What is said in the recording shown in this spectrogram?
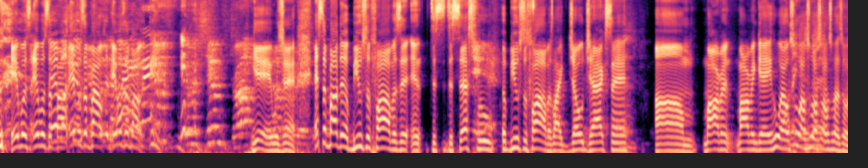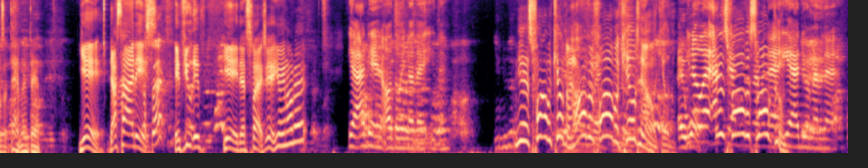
It was, it was, It was. About. It was about. It was about. it was, it was Jim's drop. Yeah, it was Jan. It's about the abusive fathers and, and the successful abusive fathers like Joe Jackson, um, Marvin, Marvin Gaye. Who else? Who else? Who else? Who else? Who else? Who else? Damn, damn, damn. Yeah, that's how it is. If you, if yeah, that's facts. Yeah, you ain't know that. Yeah, I didn't although we know that either. Yeah, his father killed him. Marvin father killed him. Killed You know what? His Actually, I do father smoked him. Yeah, I do remember that.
